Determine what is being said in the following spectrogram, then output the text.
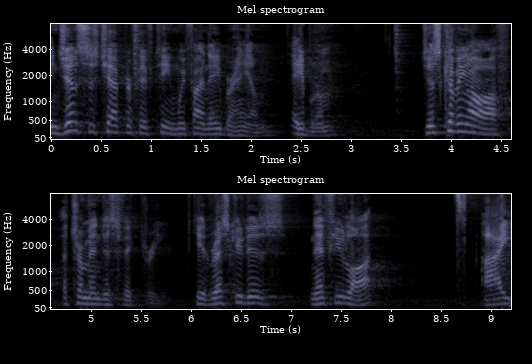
In Genesis chapter 15, we find Abraham, Abram, just coming off a tremendous victory. He had rescued his nephew Lot. I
